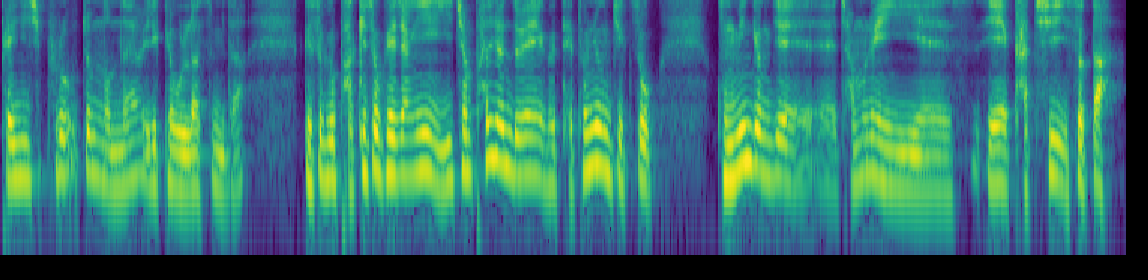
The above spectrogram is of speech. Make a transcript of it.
120%좀 넘나요? 이렇게 올랐습니다. 그래서 그 박희석 회장이 2008년도에 그 대통령 직속 국민경제 자문회의에 같이 있었다.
